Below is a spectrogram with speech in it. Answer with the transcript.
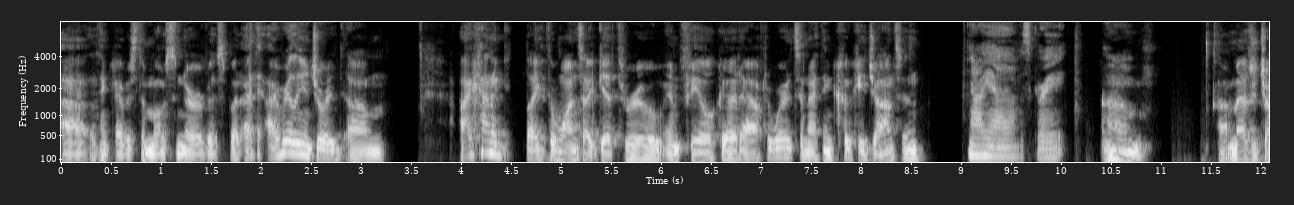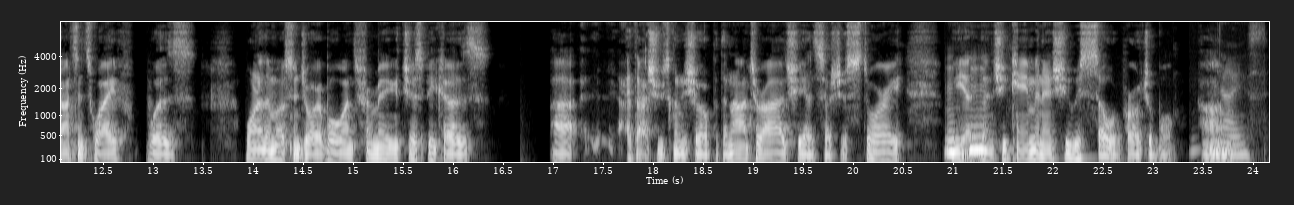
uh, I think I was the most nervous. But I, th- I really enjoyed. Um, I kind of like the ones I get through and feel good afterwards. And I think Cookie Johnson, Oh, yeah, that was great. um, uh, Magic Johnson's wife, was one of the most enjoyable ones for me, just because. Uh, I thought she was going to show up with an entourage. She had such a story. But yet Mhm. then she came in and she was so approachable. Um, nice.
